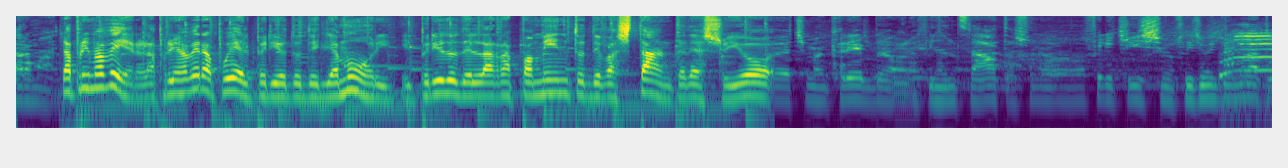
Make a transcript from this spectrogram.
La Romagna. La primavera, la primavera poi è il periodo degli amori, il periodo dell'arrappamento devastante. Adesso io Eh, ci mancherebbe ho la fidanzata, sono felicissimo, felicemente innamorato.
